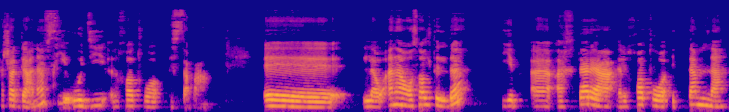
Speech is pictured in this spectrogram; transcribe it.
هشجع نفسي ودي الخطوة السبعة لو أنا وصلت لده يبقى أخترع الخطوة الثامنه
